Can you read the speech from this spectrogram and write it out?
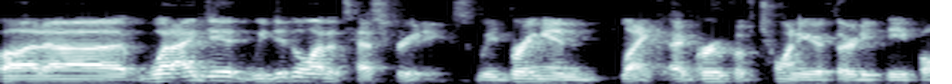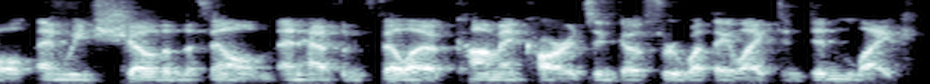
But uh, what I did, we did a lot of test screenings. We'd bring in like a group of 20 or 30 people and we'd show them the film and have them fill out comment cards and go through what they liked and didn't like.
